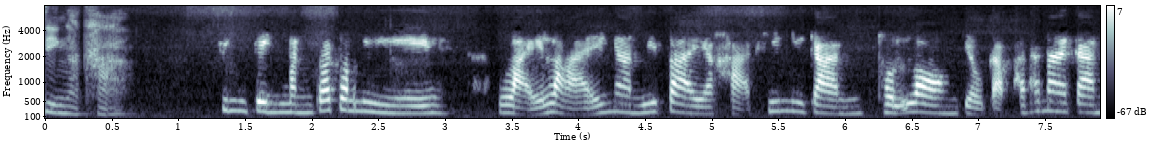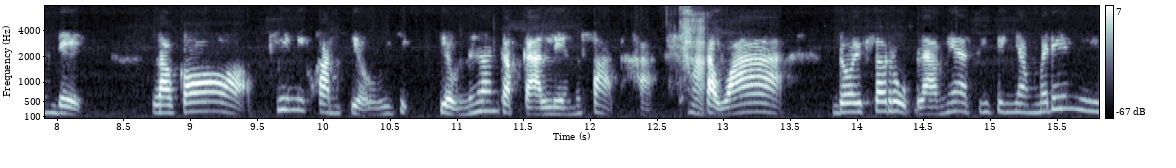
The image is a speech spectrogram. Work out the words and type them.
จริงอะคะจริง ๆ มันก็จะมีหลาย ๆ งานวิจัยอะค่ะ ที่มีการทดลองเกี่ยวกับพัฒนาการเด็ก แล้วก็ที่มีความเกี่ยวเกี่ยวเนื่องกับการเลี้ยงสัตว์ค่ะ แต่ว่าโดยสรุปแล้วเนี่ย จริง ๆ ยังไม่ได้มี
